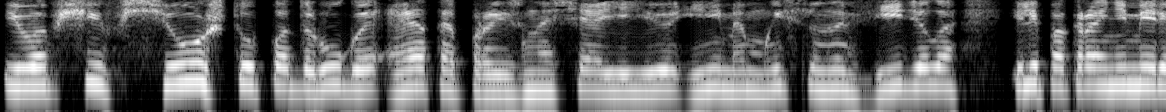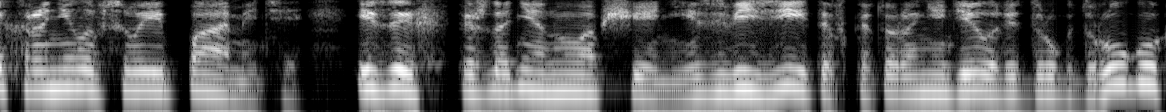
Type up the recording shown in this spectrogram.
и вообще все, что подруга эта, произнося ее имя, мысленно видела или, по крайней мере, хранила в своей памяти, из их каждодневного общения, из визитов, которые они делали друг другу,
